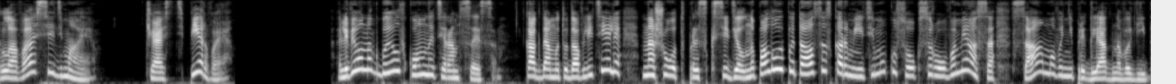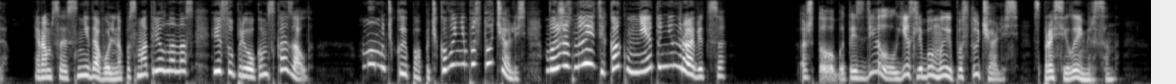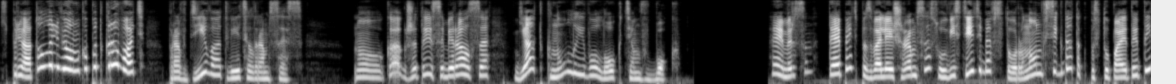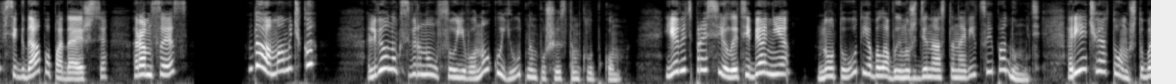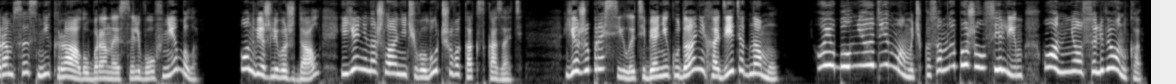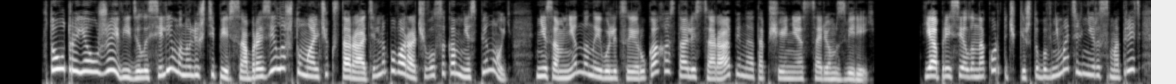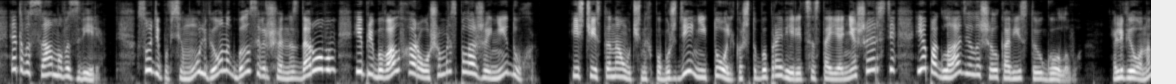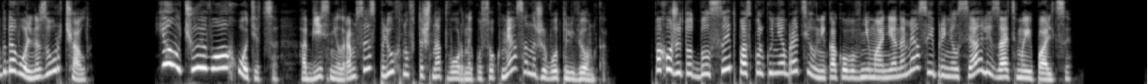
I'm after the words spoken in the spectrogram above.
Глава седьмая. Часть первая. Львенок был в комнате Рамсеса. Когда мы туда влетели, наш отпрыск сидел на полу и пытался скормить ему кусок сырого мяса самого неприглядного вида. Рамсес недовольно посмотрел на нас и с упреком сказал. «Мамочка и папочка, вы не постучались. Вы же знаете, как мне это не нравится». «А что бы ты сделал, если бы мы постучались?» — спросил Эмерсон. «Спрятал львенка под кровать», — правдиво ответил Рамсес. «Ну, как же ты собирался...» Я ткнула его локтем в бок. «Эмерсон, ты опять позволяешь Рамсесу увести тебя в сторону. Он всегда так поступает, и ты всегда попадаешься. Рамсес?» «Да, мамочка». Львенок свернулся у его ног уютным пушистым клубком. «Я ведь просила тебя не...» Но тут я была вынуждена остановиться и подумать. Речи о том, чтобы Рамсес не крал у баронессы львов, не было. Он вежливо ждал, и я не нашла ничего лучшего, как сказать. «Я же просила тебя никуда не ходить одному». «А я был не один, мамочка, со мной пошел Селим, он нес львенка». В то утро я уже видела Селима, но лишь теперь сообразила, что мальчик старательно поворачивался ко мне спиной. Несомненно, на его лице и руках остались царапины от общения с царем зверей. Я присела на корточки, чтобы внимательнее рассмотреть этого самого зверя. Судя по всему, львенок был совершенно здоровым и пребывал в хорошем расположении духа. Из чисто научных побуждений, только чтобы проверить состояние шерсти, я погладила шелковистую голову. Львенок довольно заурчал. «Я учу его охотиться», — объяснил Рамсес, плюхнув тошнотворный кусок мяса на живот львенка. Похоже, тот был сыт, поскольку не обратил никакого внимания на мясо и принялся лизать мои пальцы.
